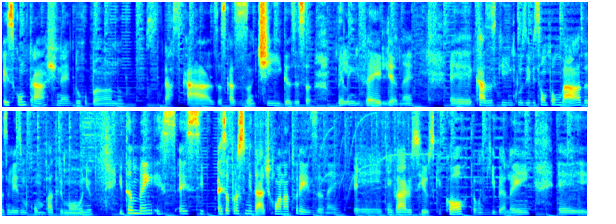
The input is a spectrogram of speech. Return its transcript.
esse contraste, né, do urbano, das casas, casas antigas, essa Belém velha, né? É, casas que inclusive são tombadas mesmo como patrimônio e também esse, essa proximidade com a natureza, né? É, tem vários rios que cortam aqui Belém, é,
